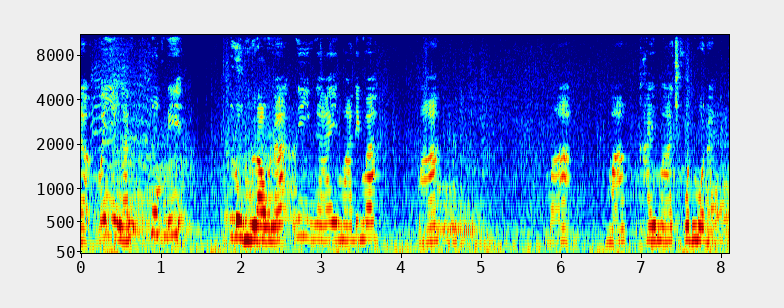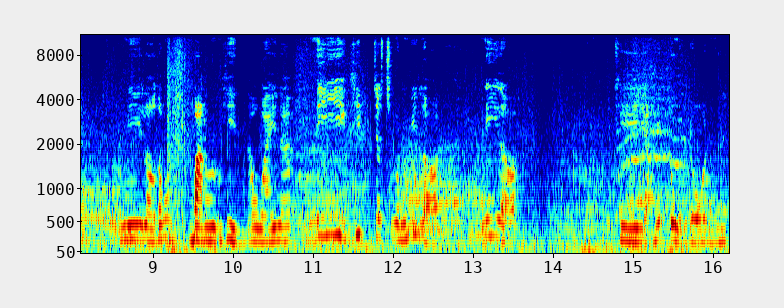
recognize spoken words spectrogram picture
น่ะ ไม่อย่างนั้นพวกนี้ลุมเรานะ นี่ไงมาดิมามามามาใครมาชนหมดอะนี่เราต้องบังหินเอาไว้นะ นี่คิดจะชนไม่เหรอ นี่เหรอโอเคอย่าให้ตูดโดนนะ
